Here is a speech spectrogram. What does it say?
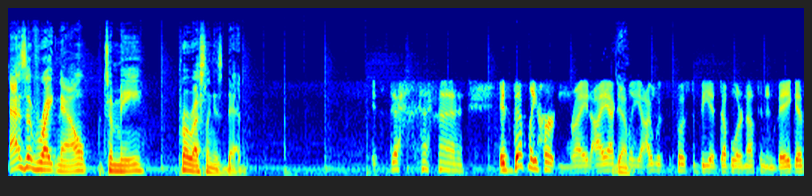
As of right now, to me, pro wrestling is dead. It's de- it's definitely hurting, right? I actually yeah. I was supposed to be at Double or Nothing in Vegas.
